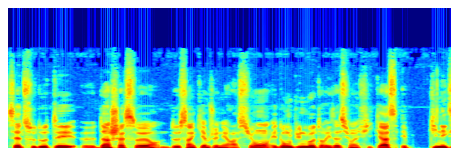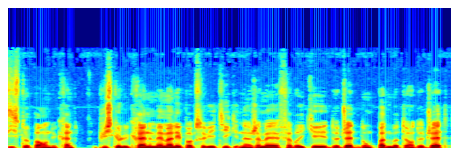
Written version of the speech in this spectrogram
c'est de se doter euh, d'un chasseur de cinquième génération et donc d'une motorisation efficace et qui n'existe pas en Ukraine, puisque l'Ukraine, même à l'époque soviétique, n'a jamais fabriqué de jet, donc pas de moteur de jet.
